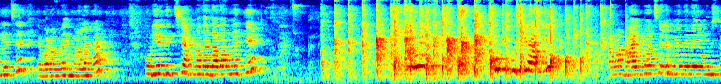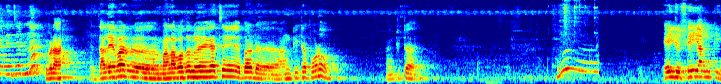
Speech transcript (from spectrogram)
দিয়েছে, এবার আমরা এই মালাটা পরিয়ে দিচ্ছি আপনাদের দাদা ভাইকে। খুব খুশি আমি আমার ভাইপো ছেলে মেয়েদের এই অনুষ্ঠানের জন্য। তাহলে এবার মালা বদল হয়ে গেছে এবার আংটিটা পড়ো আংটিটা। এই যে সেই আংটি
